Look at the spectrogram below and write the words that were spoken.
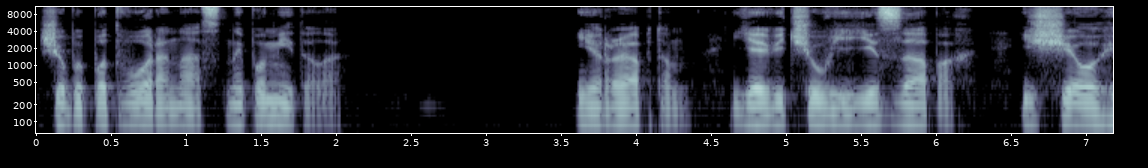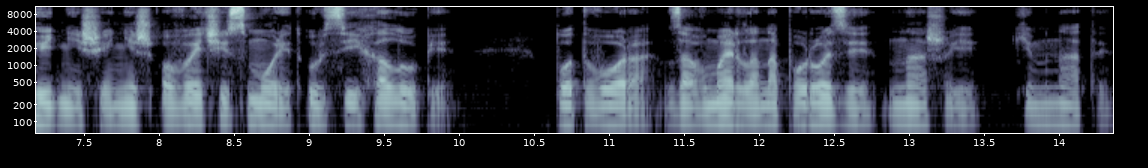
щоби потвора нас не помітила. І раптом я відчув її запах, іще огидніший, ніж овечий сморід у всій халупі. Потвора завмерла на порозі нашої кімнати.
